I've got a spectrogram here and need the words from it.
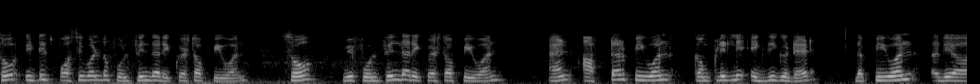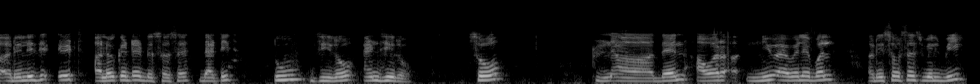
so it is possible to fulfill the request of p1 so we fulfill the request of p1 and after p1 completely executed the p1 re uh, releases its allocated resources that is 2 0 and 0 so uh, then our new available resources will be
